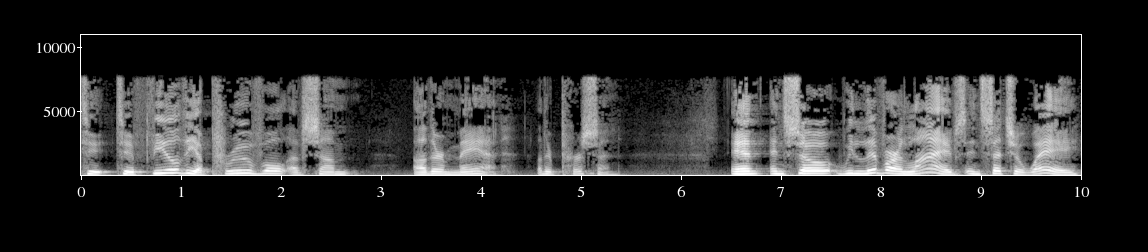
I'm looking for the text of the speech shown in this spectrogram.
to to feel the approval of some other man, other person. And, and so we live our lives in such a way,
